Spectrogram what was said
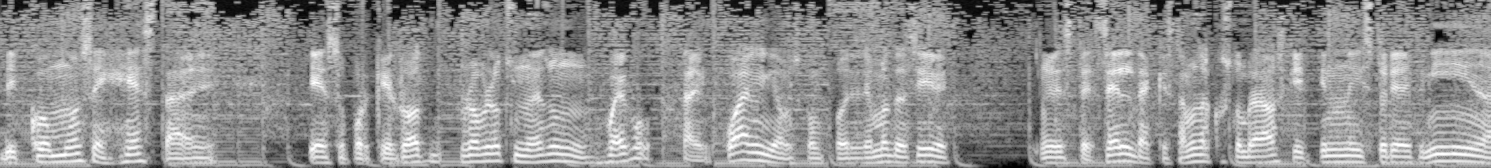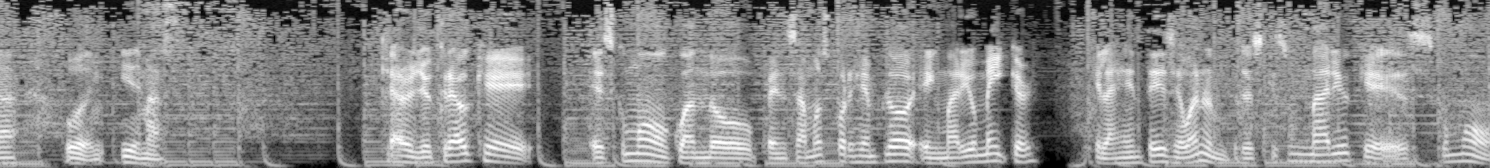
de cómo se gesta eh, eso, porque Roblox no es un juego tal cual, digamos, como podríamos decir, este Zelda que estamos acostumbrados que tiene una historia definida y demás. Claro, yo creo que es como cuando pensamos, por ejemplo, en Mario Maker, que la gente dice, bueno, pero es que es un Mario que es como,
